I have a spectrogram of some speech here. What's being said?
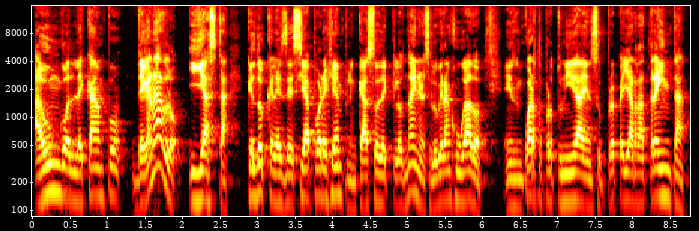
a un gol de campo de ganarlo y ya está. Que es lo que les decía, por ejemplo, en caso de que los Niners se lo hubieran jugado en cuarta oportunidad en su propia yarda 30,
